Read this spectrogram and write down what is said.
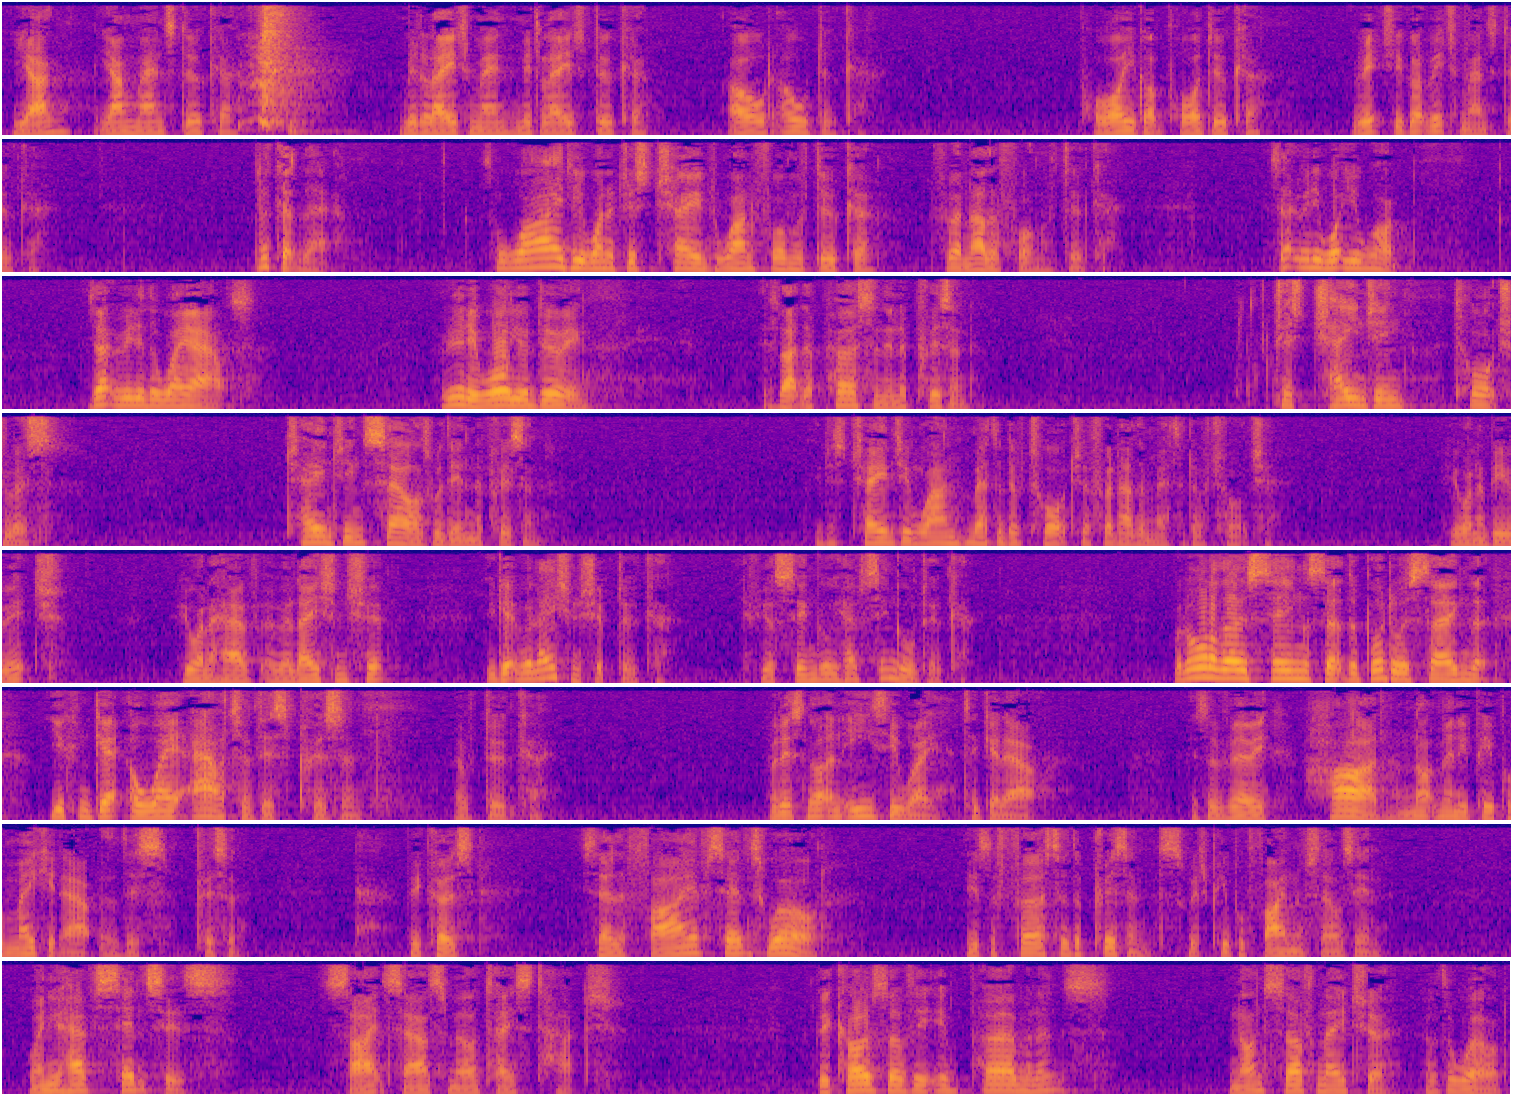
Young, young man's dukkha. Middle-aged man, middle-aged dukkha. Old, old dukkha. Poor, you've got poor dukkha. Rich, you've got rich man's dukkha. Look at that. So why do you want to just change one form of dukkha for another form of dukkha? Is that really what you want? Is that really the way out? Really, all you're doing is like the person in the prison, just changing torturers, changing cells within the prison. You're just changing one method of torture for another method of torture. If you want to be rich, if you want to have a relationship, you get relationship dukkha. If you're single, you have single dukkha. But all of those things that the Buddha was saying that you can get a way out of this prison of dukkha. But it's not an easy way to get out. It's a very hard, and not many people make it out of this prison. Because so the five sense world is the first of the prisons which people find themselves in. When you have senses, sight, sound, smell, taste, touch, because of the impermanence, non-self nature of the world,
